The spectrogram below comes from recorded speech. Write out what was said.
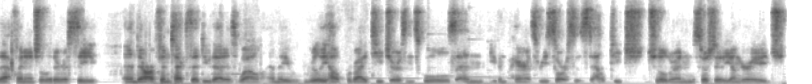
that financial literacy? And there are fintechs that do that as well. And they really help provide teachers and schools and even parents resources to help teach children especially at a younger age.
